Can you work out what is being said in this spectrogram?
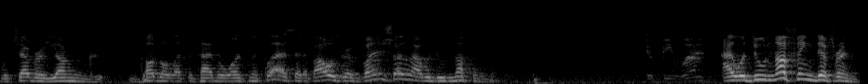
whichever young gadol at the time it was in the class said, if I was the Rebbeinu Shalom, I would do nothing different. You'd be what? I would do nothing different.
